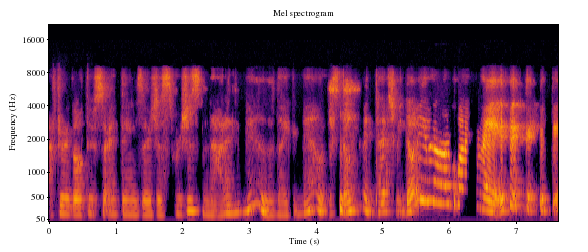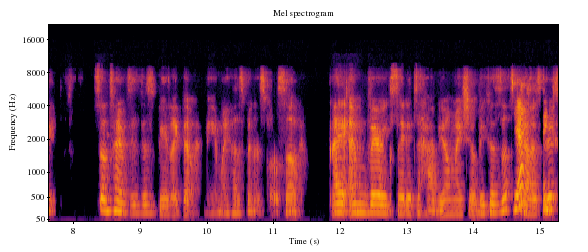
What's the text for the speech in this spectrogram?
after we go through certain things, they're just, we're just not in the mood. Like, no, just don't even touch me. Don't even look my way. Sometimes it just be like that with me and my husband as well. So I am very excited to have you on my show because let's yes, be honest, there's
